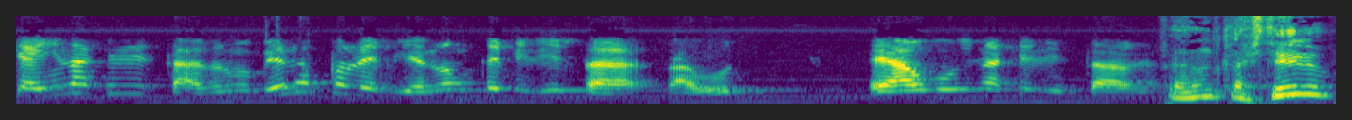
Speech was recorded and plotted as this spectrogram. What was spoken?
que é inacreditável. No meio da pandemia, não ter ministro da Saúde, é algo inacreditável. Fernando Castilho?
